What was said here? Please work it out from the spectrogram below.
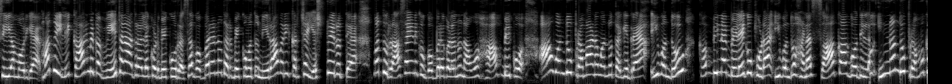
ಸಿಎಂ ಅವರಿಗೆ. ಮತ್ತು ಇಲ್ಲಿ ಕಾರ್ಮಿಕ ವೇತನ ಅದರಲ್ಲೇ ಕೊಡಬೇಕು, ರಸಗೊಬ್ಬರನೂ ತರಬೇಕು ಮತ್ತು ನೀರಾವರಿ ಖರ್ಚು ಎಷ್ಟು ಇರುತ್ತೆ ಮತ್ತು ರಾಸಾಯನಿಕ ಗೊಬ್ಬರಗಳನ್ನು ನಾವು ಹಾಕಬೇಕು. ಆ ಒಂದು ಪ್ರಮಾಣವನ್ನು ತೆಗೆದ್ರೆ ಈ ಒಂದು ಕಬ್ಬಿನ ಬೆಳೆಗೂ ಕೂಡ ಈ ಒಂದು ಹಣ ಸಾಕಾಗೋದಿಲ್ಲ. ಇನ್ನೊಂದು ಪ್ರಮುಖ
